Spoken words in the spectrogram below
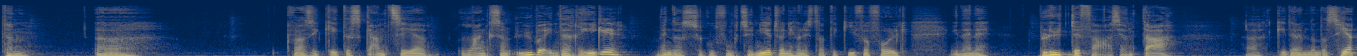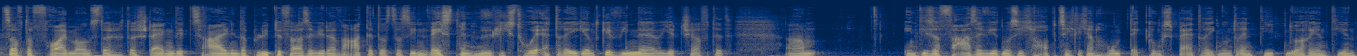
dann äh, quasi geht das Ganze ja langsam über in der Regel, wenn das so gut funktioniert, wenn ich eine Strategie verfolge, in eine Blütephase. Und da geht einem dann das Herz auf, da freuen wir uns, da, da steigen die Zahlen. In der Blütephase wird erwartet, dass das Investment möglichst hohe Erträge und Gewinne erwirtschaftet. Ähm, in dieser Phase wird man sich hauptsächlich an hohen Deckungsbeiträgen und Renditen orientieren.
